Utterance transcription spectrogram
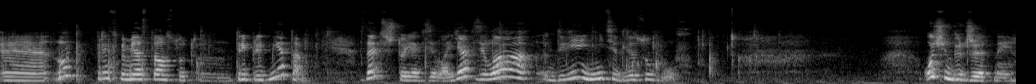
Э, ну, в принципе, у меня осталось тут три предмета. Знаете, что я взяла? Я взяла две нити для зубов. Очень бюджетные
